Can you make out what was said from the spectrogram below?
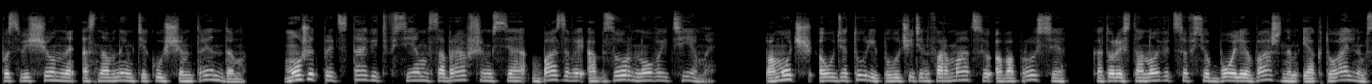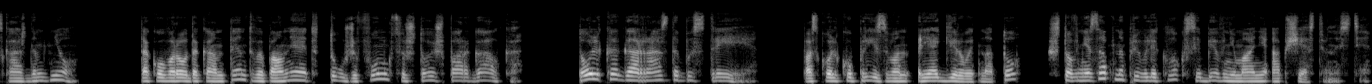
посвященный основным текущим трендам, может представить всем собравшимся базовый обзор новой темы, помочь аудитории получить информацию о вопросе, который становится все более важным и актуальным с каждым днем. Такого рода контент выполняет ту же функцию, что и шпаргалка, только гораздо быстрее, поскольку призван реагировать на то, что внезапно привлекло к себе внимание общественности.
